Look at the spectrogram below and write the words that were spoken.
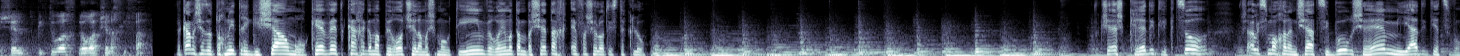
של פיתוח, לא רק של אכיפה. וכמה שזו תוכנית רגישה ומורכבת, ככה גם הפירות שלה משמעותיים, ורואים אותם בשטח איפה שלא תסתכלו. וכשיש קרדיט לקצור, אפשר לסמוך על אנשי הציבור שהם מיד יתייצבו.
